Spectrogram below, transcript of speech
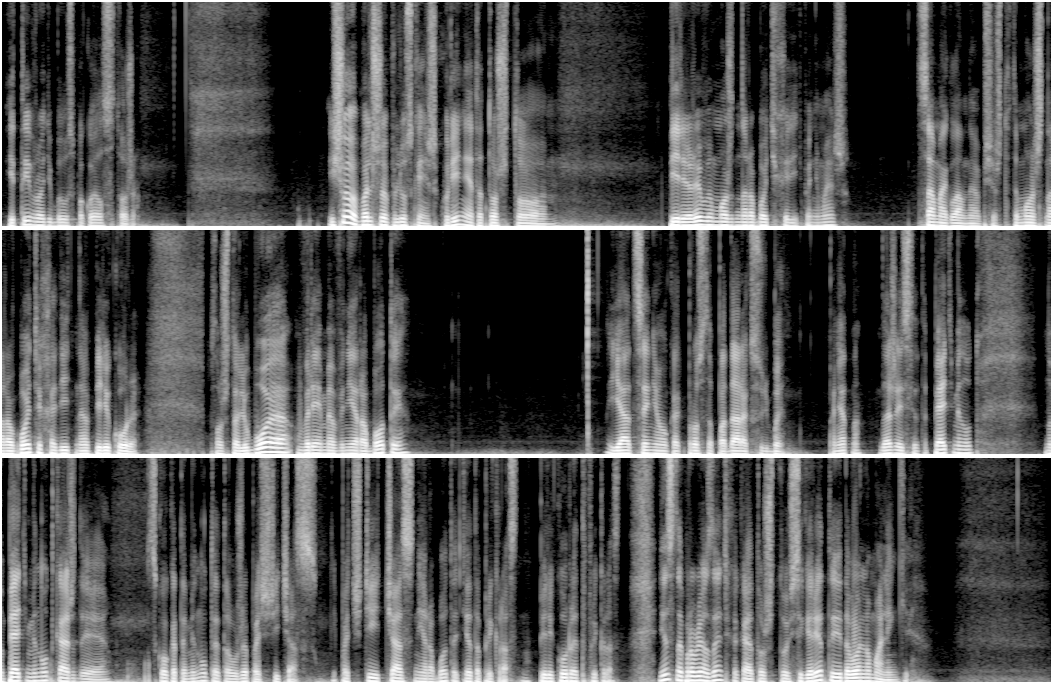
и ты вроде бы успокоился тоже. Еще большой плюс, конечно, курения, это то, что перерывы можно на работе ходить, понимаешь? Самое главное вообще, что ты можешь на работе ходить на перекуры. Потому что любое время вне работы я оцениваю как просто подарок судьбы. Понятно? Даже если это 5 минут. Но 5 минут каждые сколько-то минут это уже почти час. И почти час не работать это прекрасно. Перекуры это прекрасно. Единственная проблема, знаете, какая? То, что сигареты довольно маленькие.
